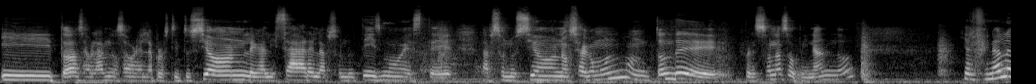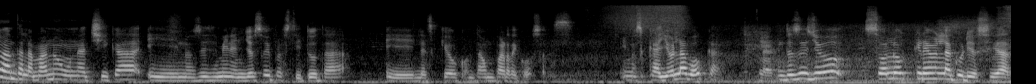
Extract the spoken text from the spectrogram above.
Y todas hablando sobre la prostitución, legalizar el absolutismo, este, la absolución, o sea, como un montón de personas opinando. Y al final levanta la mano una chica y nos dice, miren, yo soy prostituta y les quiero contar un par de cosas. Y nos cayó la boca. Claro. Entonces yo solo creo en la curiosidad,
